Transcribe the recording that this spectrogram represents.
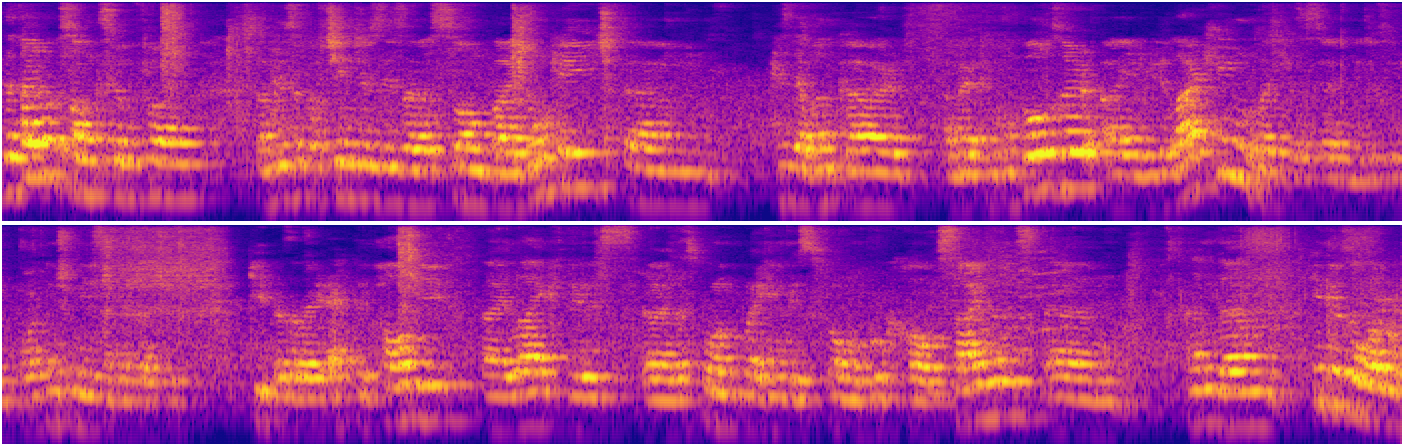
the title of the song coming from uh, Music of Changes is a song by John Cage. Um, he's the avant-garde American composer. I really like him, like as I said, music is important to me, something that I should keep as a very active hobby. I like this, uh, this poem by him is from a book called Silence. Um, and um, he does a lot of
